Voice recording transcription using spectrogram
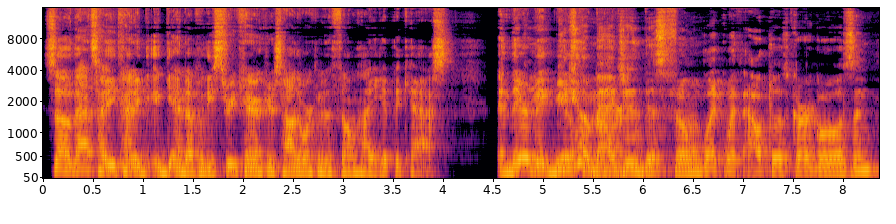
So that's how you kind of end up with these three characters, how they work into the film, how you get the cast, and their big Can you musical. number. imagine this film like without those gargoyles and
